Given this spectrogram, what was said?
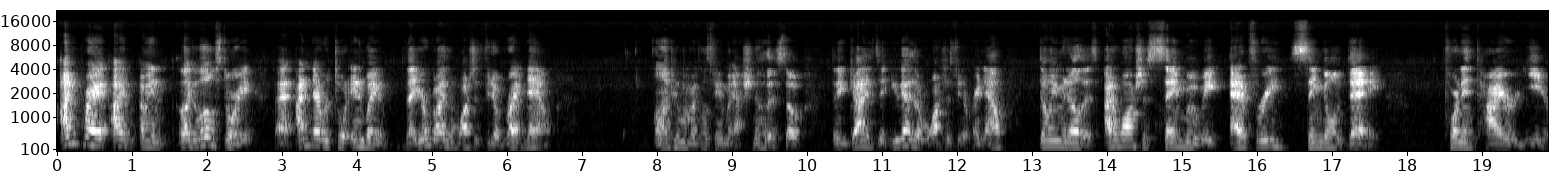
I could probably, I, I mean, like a little story that I never told anybody that your guys are watching this video right now. Only people in my close family actually know this. So, the guys that you guys are watching this video right now don't even know this. I watch the same movie every single day for an entire year.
